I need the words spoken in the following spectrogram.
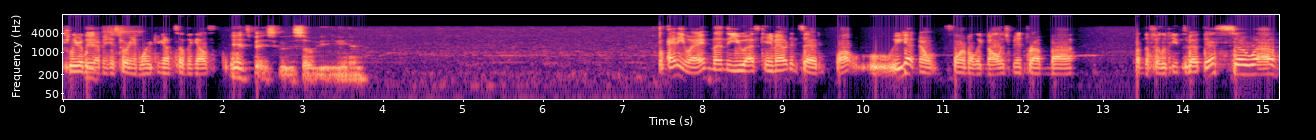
Clearly, I'm a historian working on something else. It's basically the Soviet Union. Anyway, then the U.S. came out and said, "Well, we got no formal acknowledgement from uh, from the Philippines about this, so uh,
